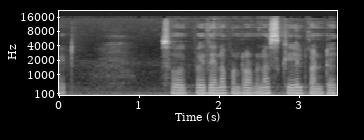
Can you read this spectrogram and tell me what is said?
ரைட் ஸோ இப்போ இதை என்ன பண்ணுறோம் அப்படின்னா ஸ்கேல் பண்ணிட்டு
